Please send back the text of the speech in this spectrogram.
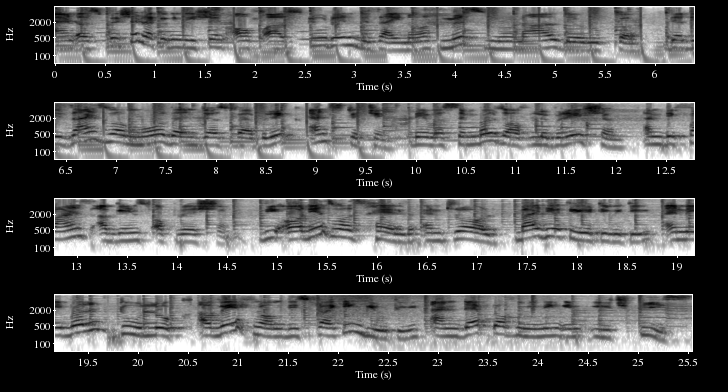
and a special recognition of our student designer Miss Mrunal Devrukkar. Their designs were more than just fabric and stitching. They were symbols of liberation and defiance against oppression. The audience was held enthralled by their creativity, enabled to look away from the striking beauty and depth of meaning in each piece.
